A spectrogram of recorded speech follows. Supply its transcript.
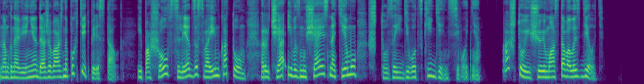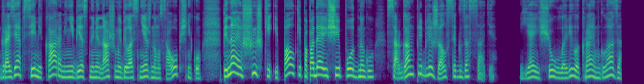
На мгновение даже важно пыхтеть перестал и пошел вслед за своим котом, рыча и возмущаясь на тему «Что за идиотский день сегодня?». А что еще ему оставалось делать? Грозя всеми карами небесными нашему белоснежному сообщнику, пиная шишки и палки, попадающие под ногу, Сарган приближался к засаде. Я еще уловила краем глаза,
